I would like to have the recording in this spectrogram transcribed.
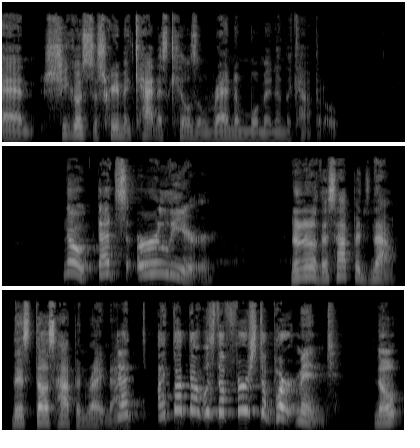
and she goes to scream, and Katniss kills a random woman in the Capitol. No, that's earlier. No, no, no, this happens now. This does happen right now. That I thought that was the first apartment. Nope.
